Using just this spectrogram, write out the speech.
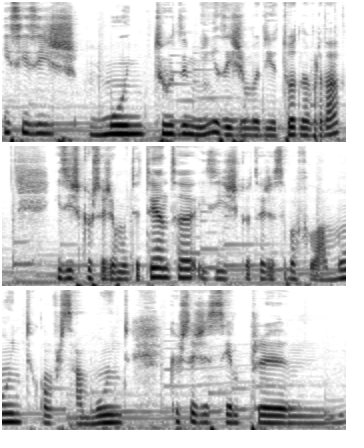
isso exige muito de mim, exige o meu dia todo, na verdade. Exige que eu esteja muito atenta, exige que eu esteja sempre a falar muito, a conversar muito, que eu esteja sempre hum,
